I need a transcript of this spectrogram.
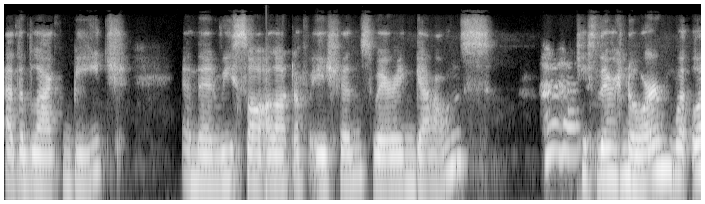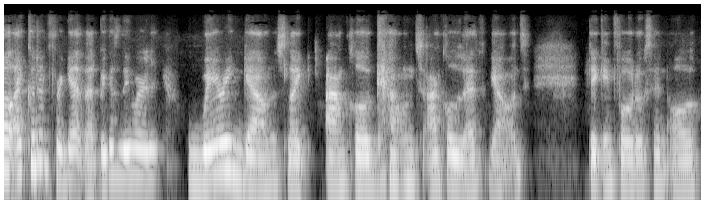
at the black beach and then we saw a lot of asians wearing gowns is their norm. Well, I couldn't forget that because they were wearing gowns like ankle gowns, ankle length gowns, taking photos and all,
